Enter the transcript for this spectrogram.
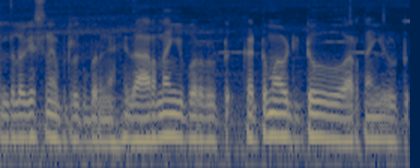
இந்த லொக்கேஷன் எப்படி இருக்கு பாருங்கள் இது அறந்தாங்கி போகிற route Kattumavadi to Aranthangi route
